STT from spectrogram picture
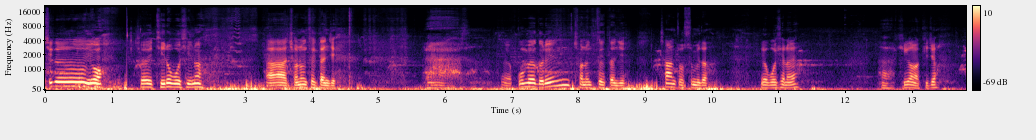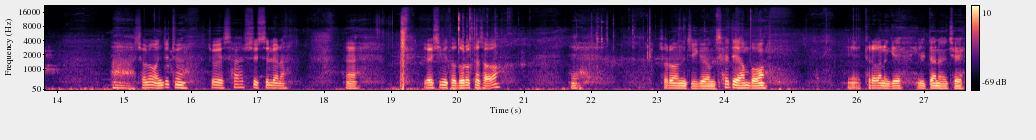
지금 요, 저희 뒤로 보시는, 아, 전원택 단지. 아, 예, 꿈에 그린 전원택 단지. 참 좋습니다. 이거 보시나요? 아, 기가 막히죠? 아, 저는 언제쯤 저에 살수 있으려나. 예, 열심히 더 노력해서, 예, 저런 지금 세대 한번, 예, 들어가는 게 일단은 제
